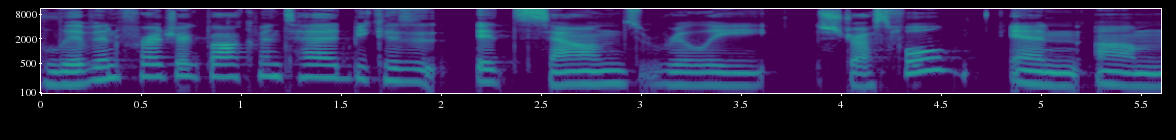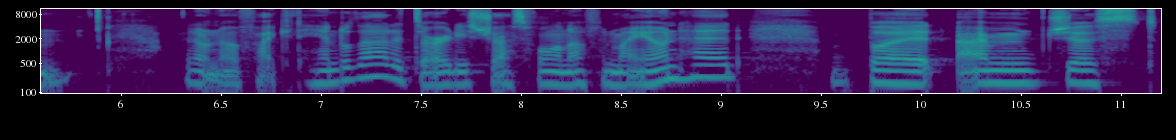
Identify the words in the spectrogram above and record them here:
to live in Fredrik Backman's head because it, it sounds really stressful and um I don't know if I could handle that. It's already stressful enough in my own head, but I'm just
